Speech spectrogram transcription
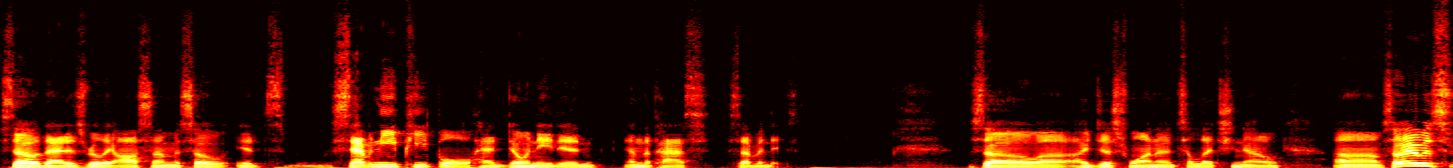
So that is really awesome. So it's 70 people had donated in the past seven days. So uh, I just wanted to let you know. Um, so it was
